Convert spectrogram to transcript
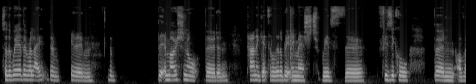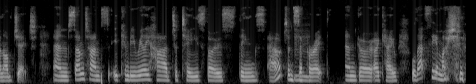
so the where the relate the um, the emotional burden kind of gets a little bit enmeshed with the physical burden of an object. And sometimes it can be really hard to tease those things out and mm. separate and go, okay, well, that's the emotion.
